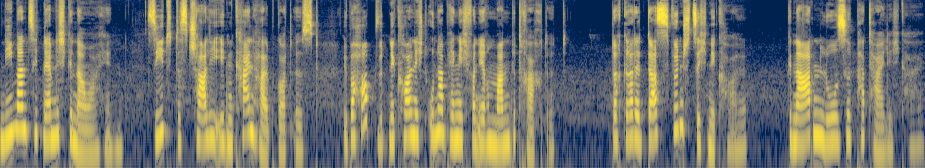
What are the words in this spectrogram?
Niemand sieht nämlich genauer hin. Sieht, dass Charlie eben kein Halbgott ist Überhaupt wird Nicole nicht unabhängig von ihrem Mann betrachtet. Doch gerade das wünscht sich Nicole. Gnadenlose Parteilichkeit.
